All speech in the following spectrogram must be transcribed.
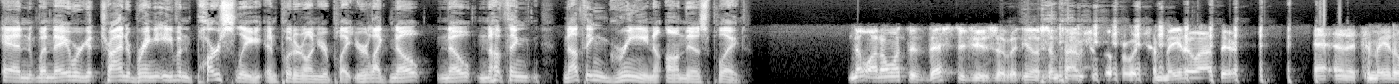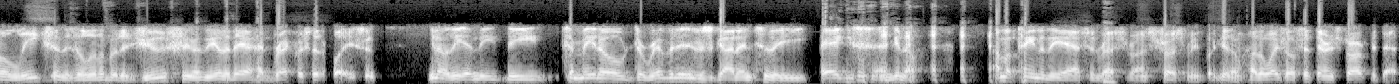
and when they were trying to bring even parsley and put it on your plate, you're like, no, no, nothing, nothing green on this plate. No, I don't want the vestiges of it. You know, sometimes you go throw a tomato out there, and, and a tomato leaks, and there's a little bit of juice. You know, the other day I had breakfast at a place, and you know, the and the the tomato derivatives got into the eggs, and you know, I'm a pain in the ass in restaurants. Trust me, but you know, otherwise I'll sit there and starve to death.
